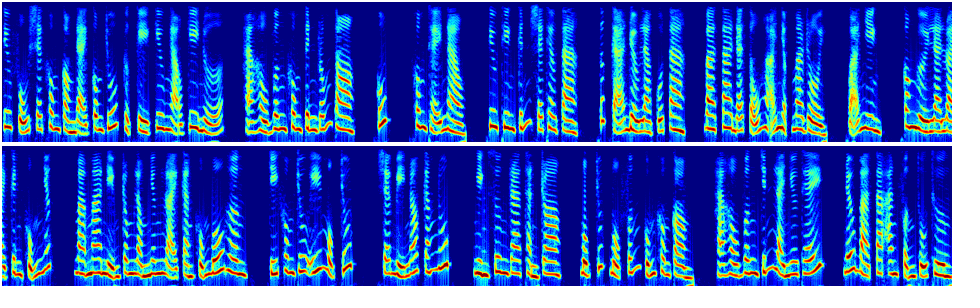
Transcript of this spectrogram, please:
tiêu phủ sẽ không còn đại công chúa cực kỳ kiêu ngạo kia nữa, hạ hầu vân không tin rống to, cút, không thể nào, tiêu thiên kính sẽ theo ta, tất cả đều là của ta, bà ta đã tổ hỏa nhập ma rồi, quả nhiên, con người là loài kinh khủng nhất, mà ma niệm trong lòng nhân loại càng khủng bố hơn, chỉ không chú ý một chút, sẽ bị nó cắn nuốt, nghiền xương ra thành tro, một chút bột phấn cũng không còn, Hạ Hầu Vân chính là như thế, nếu bà ta an phận thủ thường,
